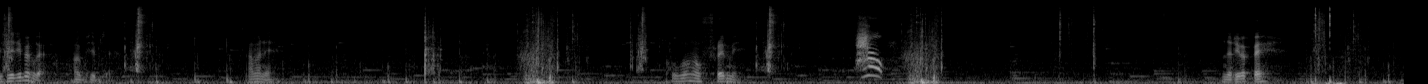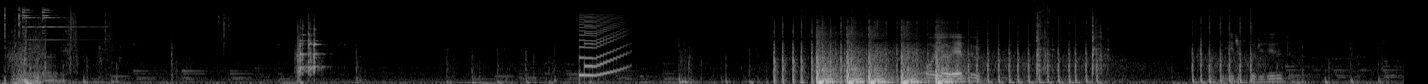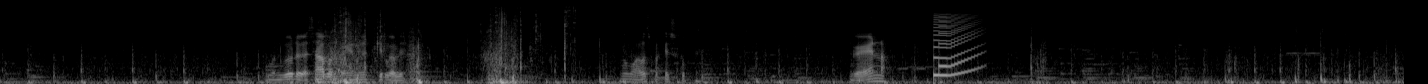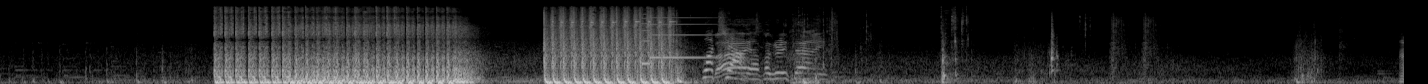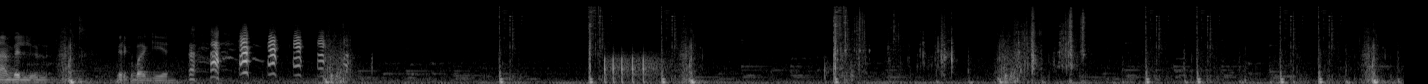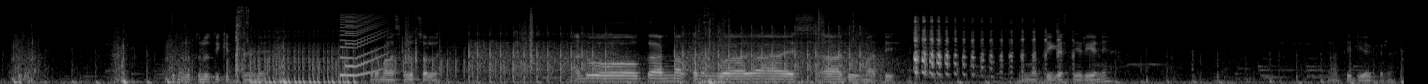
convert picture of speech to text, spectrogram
Bisa di nggak? Oh bisa bisa. Aman ya? Kok gua nge-frame ya? Help. Dari PP. Oh ya, ya, gue udah gak sabar pengen ngekill kali. Gue males pakai scope ya. Gak enak. Watch Bye, out. have a great time. Ambil dulu biar kebagian. Dulu dikit sebenarnya. Udah malas ngelut soalnya. Aduh, kena temen gua guys. Aduh, mati. Nomor tiga sendirian ya. Mati dia akhirnya.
